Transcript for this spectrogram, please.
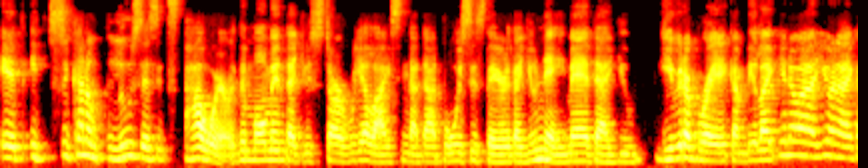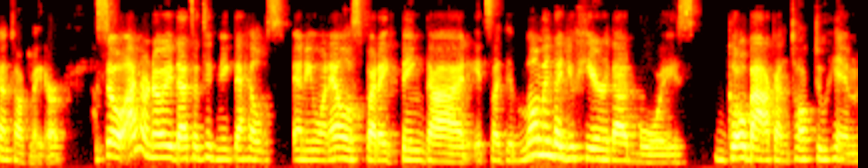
it it kind of loses its power the moment that you start realizing that that voice is there that you name it that you give it a break and be like you know what? You and i can talk later. So i don't know if that's a technique that helps anyone else but i think that it's like the moment that you hear that voice go back and talk to him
